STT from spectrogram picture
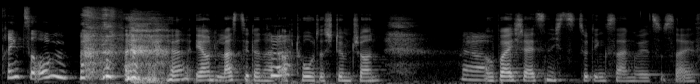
Bringt sie um. ja, und lasst sie dann halt auch tot, das stimmt schon. Ja. Wobei ich da jetzt nichts zu Dings sagen will, zu Scythe.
